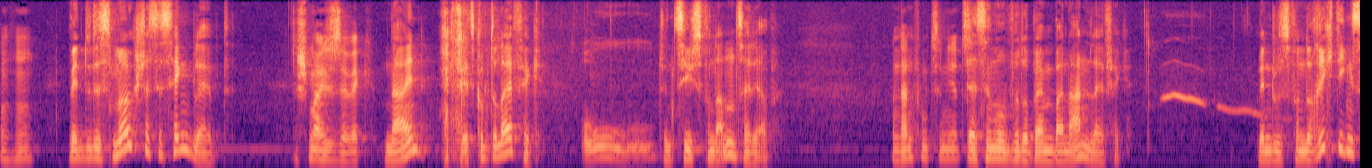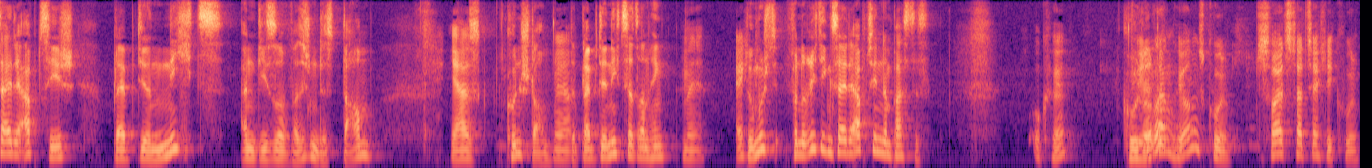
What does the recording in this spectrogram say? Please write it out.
Mhm. Wenn du das merkst, dass es hängen bleibt, Dann schmeiß ich sie weg. Nein, jetzt kommt der Lifehack. Oh. Dann ziehst du es von der anderen Seite ab. Und dann funktioniert's. Da sind wir wieder beim Bananen-Lifehack. Wenn du es von der richtigen Seite abziehst, bleibt dir nichts an dieser, was ist denn das, Darm? ja, ist, Kunstdarm. Ja. Da bleibt dir nichts daran hängen. nee. Echt? Du musst von der richtigen Seite abziehen, dann passt es. okay. Cool, Vielen oder? Dank. Ja, ist cool. Das war jetzt tatsächlich cool.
